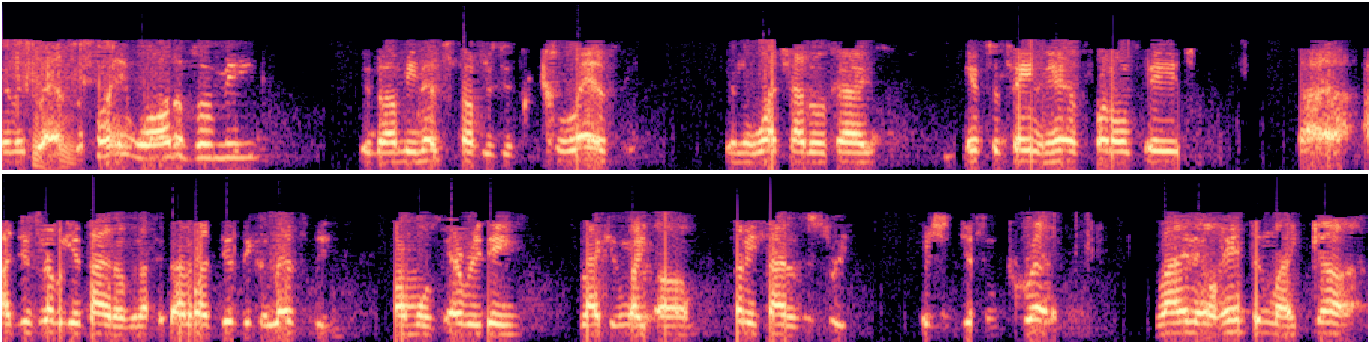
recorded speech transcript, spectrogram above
and a glass of plain water for me. You know, I mean, that stuff is just classic. And to watch how those guys entertain and have fun on stage, I, I just never get tired of it. I down about Dizzy Gillespie almost every day, black and white, um, sunny side of the street, which is just incredible. Lionel Hampton, my God.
